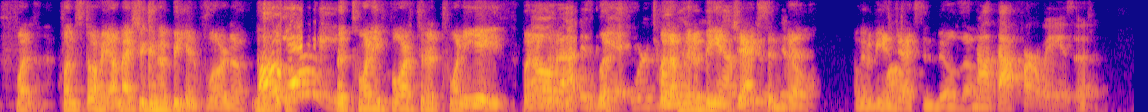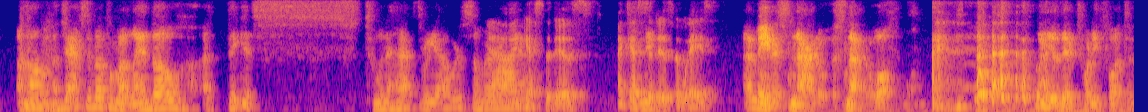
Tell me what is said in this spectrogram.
fun fun story. I'm actually going to be in Florida. Oh yay! The 24th to the 28th. But oh, I'm gonna that be, is but, it. We're totally but I'm going to be in Jacksonville. I'm going to be in well, Jacksonville though. not that far away, is it? Um, Jacksonville from Orlando. I think it's two and a half, three hours somewhere. Yeah, I guess it is. I guess it is a ways. I mean, it's not. It's not awful. well, you're there, 24th to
